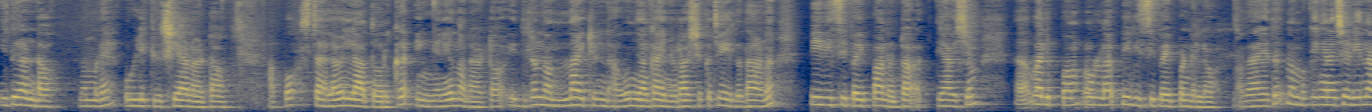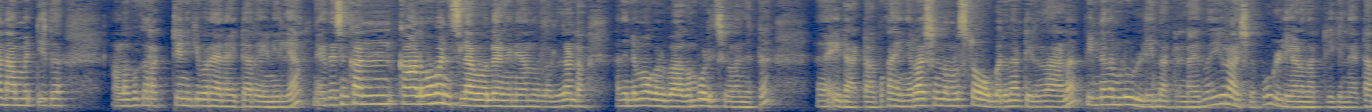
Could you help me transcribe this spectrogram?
ഇത് കണ്ടോ? നമ്മുടെ ഉള്ളിക്കൃഷിയാണ് കേട്ടോ. അപ്പോൾ സ്ഥലമില്ലാത്തവർക്ക് ഇങ്ങനെയും നടാം കേട്ടോ. ഇതിൽ നന്നായിട്ടുണ്ടാവും. ഞാൻ കഴിഞ്ഞ പ്രാവശ്യമൊക്കെ ചെയ്തതാണ് പി വി സി പൈപ്പാണ് കേട്ടോ. അത്യാവശ്യം വലിപ്പം ഉള്ള പി വി സി പൈപ്പ് ഉണ്ടല്ലോ. അതായത് നമുക്കിങ്ങനെ ചെടി നടാൻ പറ്റിയത് അളവ് കറക്റ്റ് എനിക്ക് പറയാനായിട്ട് അറിയണില്ല. ഏകദേശം കൺ കാണുമ്പോൾ മനസ്സിലാവുമല്ലോ എങ്ങനെയാണെന്നുള്ളത് കണ്ടോ? അതിന്റെ മുകൾ ഭാഗം പൊളിച്ച് കളഞ്ഞിട്ട് ഇടാട്ടോ. അപ്പോൾ കഴിഞ്ഞ പ്രാവശ്യം നമ്മൾ സ്ട്രോബെറി നട്ടിരുന്നതാണ്. പിന്നെ നമ്മൾ ഉള്ളി നട്ടിട്ടുണ്ടായിരുന്നു. ഈ പ്രാവശ്യം അപ്പോൾ ഉള്ളിയാണ് നട്ടിരിക്കുന്നത് കേട്ടോ.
